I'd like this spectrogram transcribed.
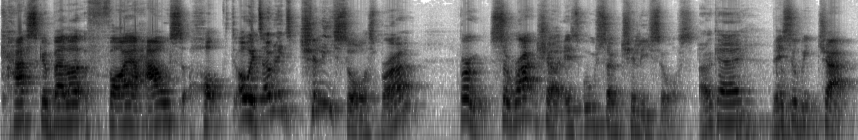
Cascabella Firehouse Hot. Oh, it's only it's chili sauce, bruh. Bro, sriracha is also chili sauce. Okay. This will be chat.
